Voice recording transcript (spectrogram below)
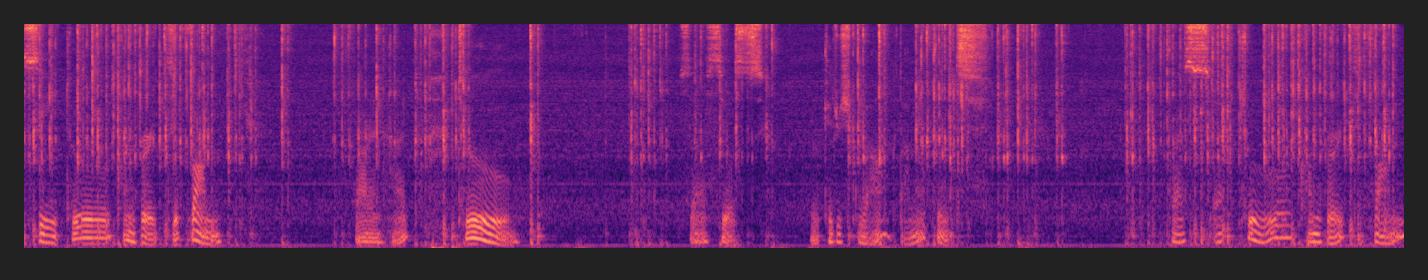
C to convert from Fahrenheit to Celsius 이렇게 해주시고요. 그 다음에 print press F2 convert from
